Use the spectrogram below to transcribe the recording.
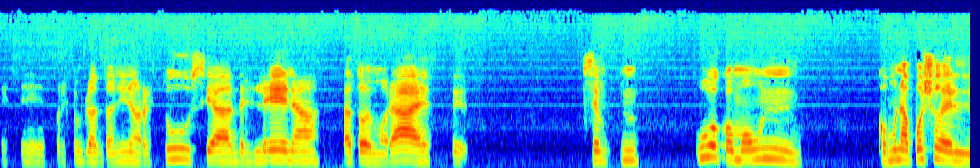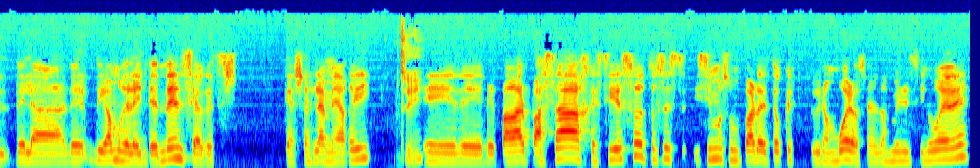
este, por ejemplo Antonino Restucia, Andrés Lena, Tato de Moraes, se, mm, hubo como un como un apoyo del, de la digamos de la intendencia que, que allá es la mairie eh, de, pagar pasajes y eso. Entonces hicimos un par de toques que estuvieron buenos en el 2019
